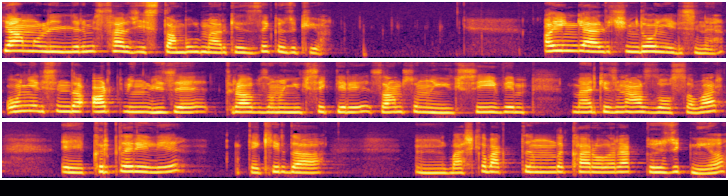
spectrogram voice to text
Yağmurlu illerimiz sadece İstanbul merkezde gözüküyor. Ayın geldik şimdi 17'sine. 17'sinde Artvin, Rize, Trabzon'un yüksekleri, Samsun'un yükseği ve merkezin az da olsa var. E, Kırklareli, Tekirdağ, ım, başka baktığımda kar olarak gözükmüyor.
